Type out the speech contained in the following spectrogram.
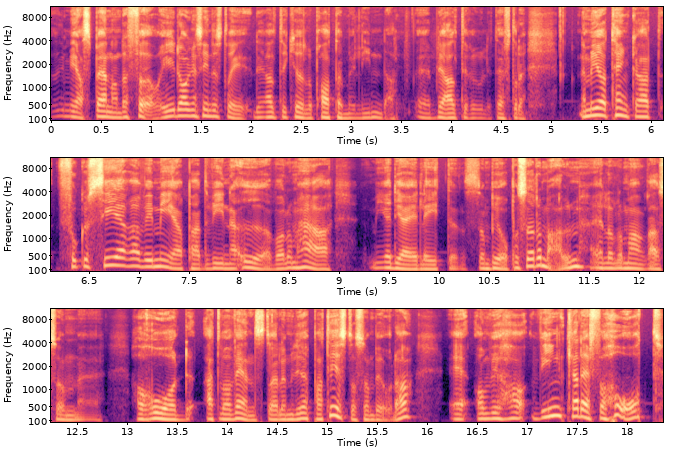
mer spännande för i Dagens Industri. Det är alltid kul att prata med Linda. Det blir alltid roligt efter det. Nej, men jag tänker att fokuserar vi mer på att vinna över de här mediaeliten som bor på Södermalm eller de andra som eh, har råd att vara vänster eller miljöpartister som bor där. Eh, om vi har, vinklar det för hårt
